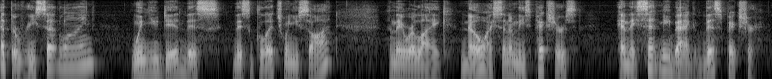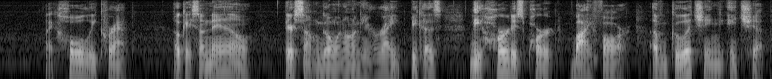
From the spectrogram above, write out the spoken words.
at the reset line when you did this, this glitch, when you saw it? And they were like, no, I sent them these pictures. And they sent me back this picture. Like, holy crap. Okay, so now there's something going on here, right? Because the hardest part by far of glitching a chip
